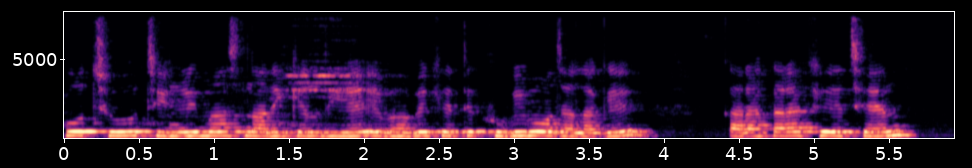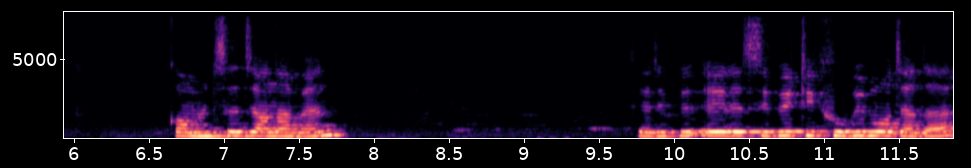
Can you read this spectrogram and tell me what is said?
কচু, চিংড়ি মাছ, নারিকেল দিয়ে এভাবে খেতে খুবই মজা লাগে। কারা কারা খেয়েছেন, কমেন্টসে জানাবেন। এই রেসিপিটি খুবই মজাদার।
